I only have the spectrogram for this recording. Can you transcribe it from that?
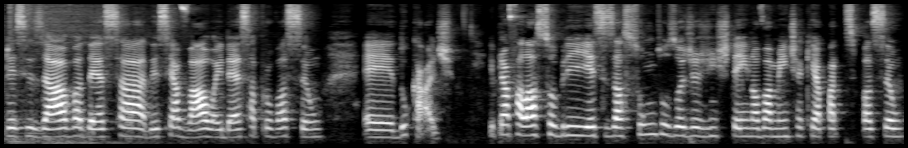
precisava dessa, desse aval aí, dessa aprovação é, do CAD. E para falar sobre esses assuntos, hoje a gente tem novamente aqui a participação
